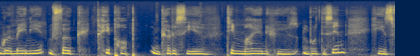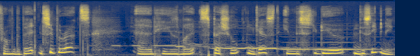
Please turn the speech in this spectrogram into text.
Romanian folk hip hop, courtesy of Tim Mayan, who's brought this in. He's from the band Super Rats, and he's my special guest in the studio this evening.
